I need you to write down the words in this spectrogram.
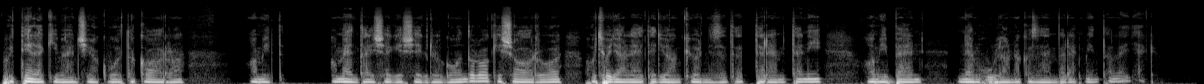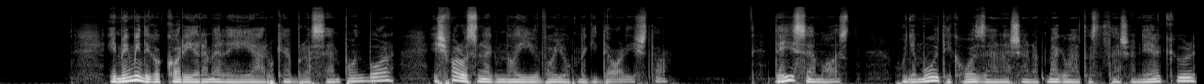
hogy tényleg kíváncsiak voltak arra, amit a mentális egészségről gondolok, és arról, hogy hogyan lehet egy olyan környezetet teremteni, amiben nem hullanak az emberek, mint a legyek. Én még mindig a karrierem elején járok ebből a szempontból, és valószínűleg naív vagyok, meg idealista. De hiszem azt, hogy a multik hozzáállásának megváltoztatása nélkül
